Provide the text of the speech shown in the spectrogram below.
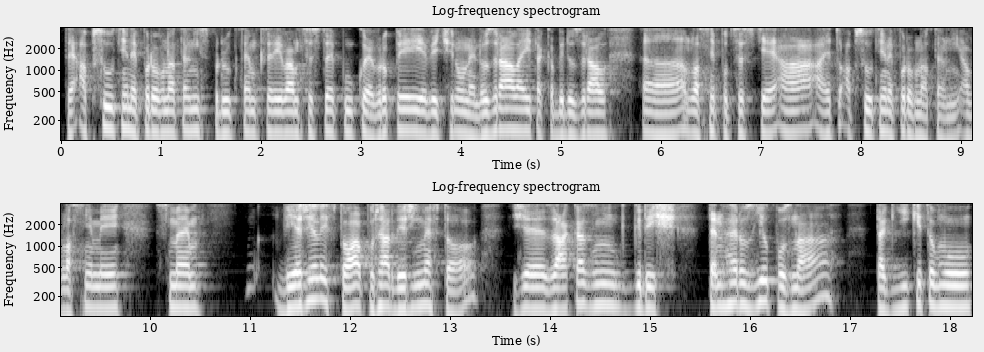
to je absolutně neporovnatelný s produktem, který vám cestuje půlku Evropy, je většinou nedozrálej, tak aby dozrál uh, vlastně po cestě a, a je to absolutně neporovnatelný. A vlastně my jsme věřili v to a pořád věříme v to, že zákazník, když tenhle rozdíl pozná, tak díky tomu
